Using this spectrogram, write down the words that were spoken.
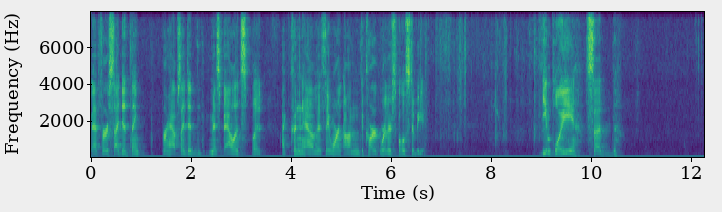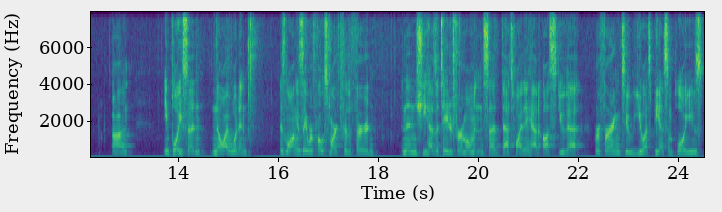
at first I did think perhaps I did miss ballots, but I couldn't have if they weren't on the cart where they're supposed to be. The employee said uh, the employee said, no, I wouldn't, as long as they were postmarked for the third. And then she hesitated for a moment and said that's why they had us do that, referring to USPS employees.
